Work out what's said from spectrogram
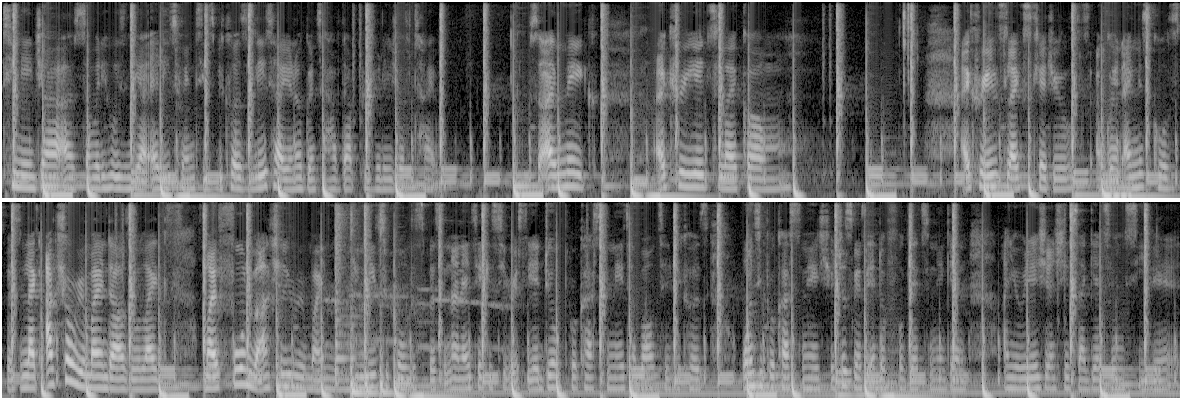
teenager as somebody who is in their early 20s because later you're not going to have that privilege of time so i make i create like um I create like schedules. I'm going, I need to call this person. Like actual reminders or like my phone will actually remind me, need to call this person. And I take it seriously. I don't procrastinate about it because once you procrastinate, you're just going to end up forgetting again. And your relationships are getting severed,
